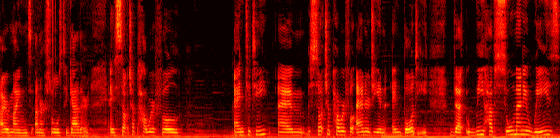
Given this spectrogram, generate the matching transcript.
our minds and our souls together is such a powerful entity um such a powerful energy and, and body that we have so many ways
